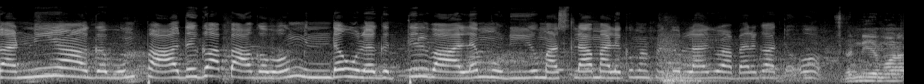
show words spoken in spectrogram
கண்ணியாகவும் பாதுகாப்பாகவும் இந்த உலகத்தில் வாழ முடியும் அஸ்லாம் அலைக்கும் வரமத்துல்லாஹி வபரகாத்து கண்ணியமான.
